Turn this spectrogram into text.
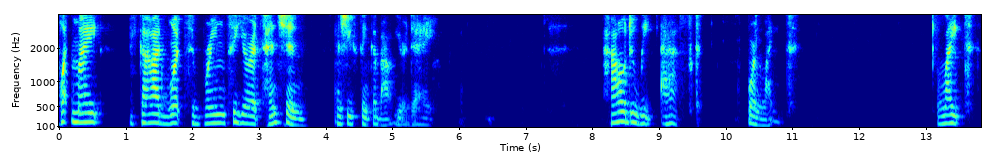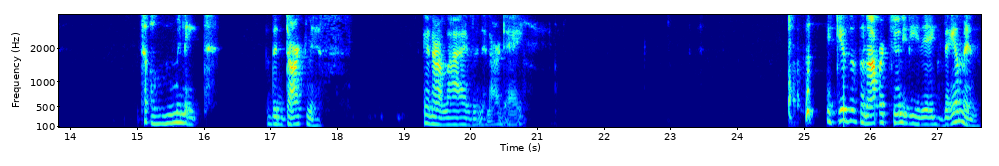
what might god want to bring to your attention as you think about your day how do we ask for light? Light to illuminate the darkness in our lives and in our day. It gives us an opportunity to examine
